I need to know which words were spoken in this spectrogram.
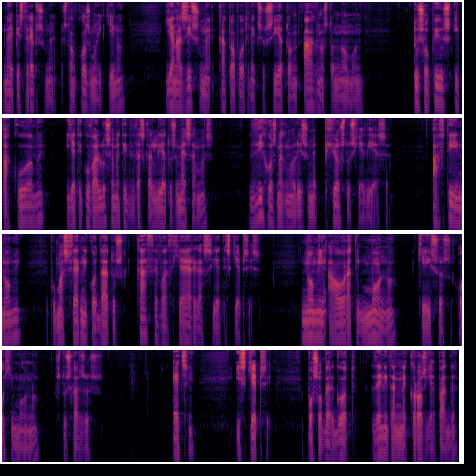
να επιστρέψουμε στον κόσμο εκείνο για να ζήσουμε κάτω από την εξουσία των άγνωστων νόμων, τους οποίους υπακούαμε γιατί κουβαλούσαμε τη διδασκαλία τους μέσα μας, δίχως να γνωρίζουμε ποιος τους σχεδίασε. Αυτή η νόμη που μας φέρνει κοντά τους κάθε βαθιά εργασία της σκέψης. Νόμοι αόρατοι μόνο και ίσως όχι μόνο στους χαζούς. Έτσι, η σκέψη πως ο Μπεργκότ δεν ήταν νεκρός για πάντα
